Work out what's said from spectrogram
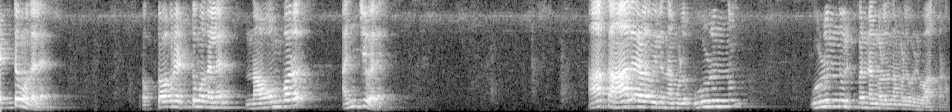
എട്ട് മുതൽ ഒക്ടോബർ എട്ട് മുതൽ നവംബർ അഞ്ച് വരെ. ആ കാലയളവിൽ നമ്മൾ ഉഴുന്നും ഉഴുന്നുൽപ്പന്നങ്ങളും നമ്മൾ ഒഴിവാക്കണം.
